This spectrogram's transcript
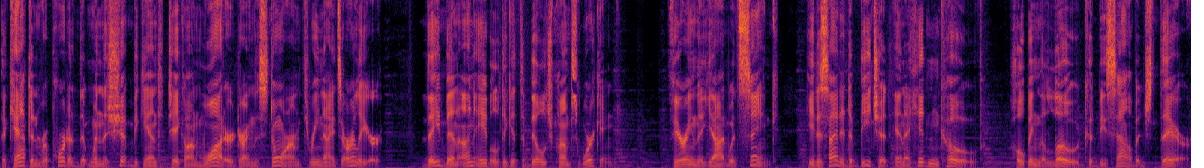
The captain reported that when the ship began to take on water during the storm three nights earlier, they'd been unable to get the bilge pumps working. Fearing the yacht would sink, he decided to beach it in a hidden cove, hoping the load could be salvaged there.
